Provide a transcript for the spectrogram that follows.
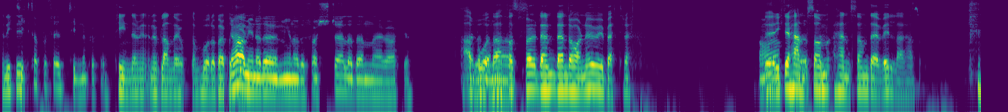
en riktig TikTok-profil, Tinder-profil. Tinder. Nu blandar jag ihop dem. Båda börjar på T. menar du, menar du första eller den eh, röker? Ja, eller båda. den här- Fast för den, den du har nu är ju bättre. Ja, du är riktigt handsome, handsome devil där alltså.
